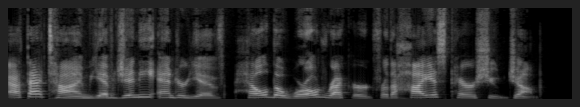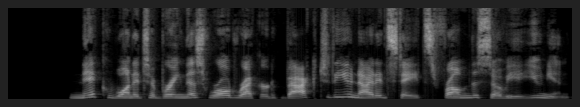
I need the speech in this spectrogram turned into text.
At that time, Yevgeny Andreev held the world record for the highest parachute jump. Nick wanted to bring this world record back to the United States from the Soviet Union.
